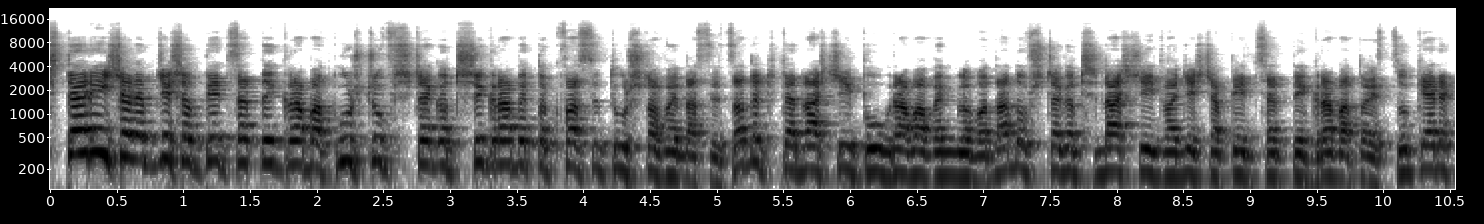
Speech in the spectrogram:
4,75 grama tłuszczów, z czego 3 gramy to kwasy tłuszczowe nasycone, 14,5 grama węglowodanów, z czego 13,25 grama to jest cukier,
